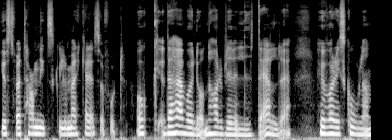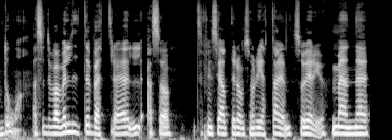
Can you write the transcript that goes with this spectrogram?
Just för att han inte skulle märka det så fort. Och det här var ju då, nu har du blivit lite äldre. Hur var det i skolan då? Alltså det var väl lite bättre. Alltså det finns ju alltid de som retar en, så är det ju. Men eh,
